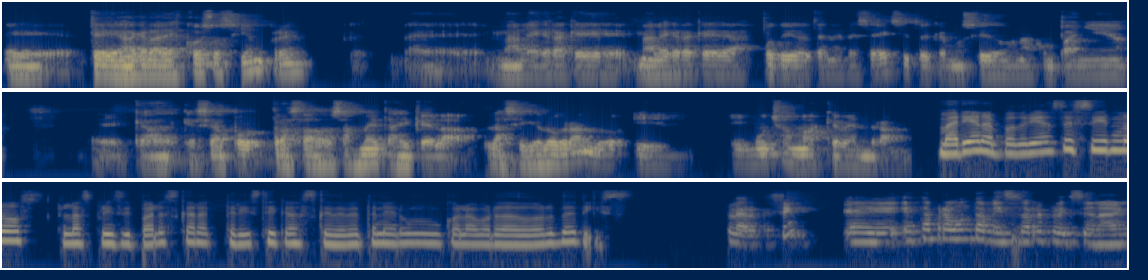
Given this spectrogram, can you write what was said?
eh, te agradezco eso siempre. Eh, me, alegra que, me alegra que has podido tener ese éxito y que hemos sido una compañía que, que, se ha trazado esas metas y que la, la sigue logrando y y muchas más que vendrán. Mariana, ¿podrías decirnos las principales características que debe tener un colaborador de DIS? Claro que sí. Eh, esta pregunta me hizo reflexionar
